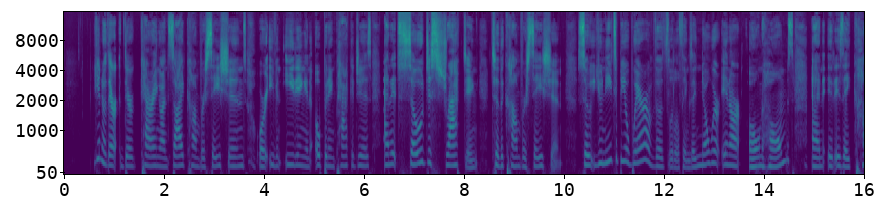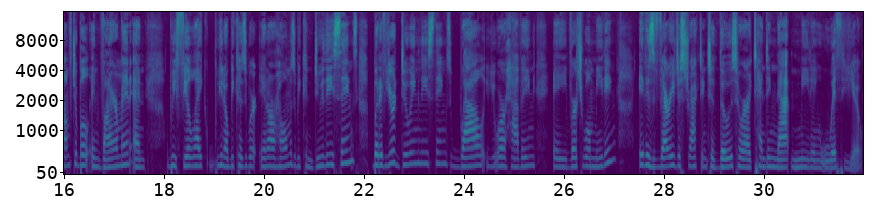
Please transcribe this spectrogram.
you know they're they're carrying on side conversations or even eating and opening packages and it's so distracting to the conversation. So you need to be aware of those little things. I know we're in our own homes and it is a comfortable environment and we feel like you know because we're in our homes we can do these things. But if you're doing these things while you are having a virtual meeting it is very distracting to those who are attending that meeting with you.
